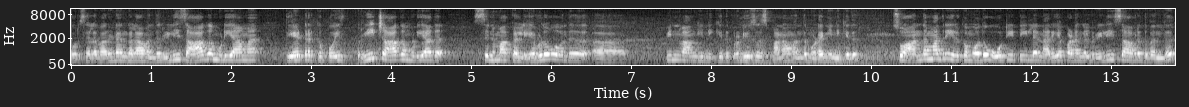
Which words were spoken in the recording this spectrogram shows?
ஒரு சில வருடங்களாக வந்து ரிலீஸ் ஆக முடியாமல் தியேட்டருக்கு போய் ரீச் ஆக முடியாத சினிமாக்கள் எவ்வளோ வந்து பின் பின்வாங்கி நிற்கிது ப்ரொடியூசர்ஸ் பணம் வந்து முடங்கி நிற்கிது ஸோ அந்த மாதிரி இருக்கும்போது ஓடிடியில் நிறைய படங்கள் ரிலீஸ் ஆகிறது வந்து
